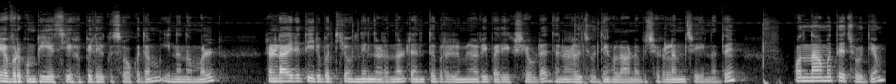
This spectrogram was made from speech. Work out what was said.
ഏവർക്കും പി എസ് സി ഹബിലേക്ക് സ്വാഗതം. ഇന്ന് നമ്മൾ രണ്ടായിരത്തി ഇരുപത്തി ഒന്നിൽ നടന്ന ടെൻത്ത് പ്രിലിമിനറി പരീക്ഷയുടെ ജനറൽ ചോദ്യങ്ങളാണ് വിശകലനം ചെയ്യുന്നത്. ഒന്നാമത്തെ ചോദ്യം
